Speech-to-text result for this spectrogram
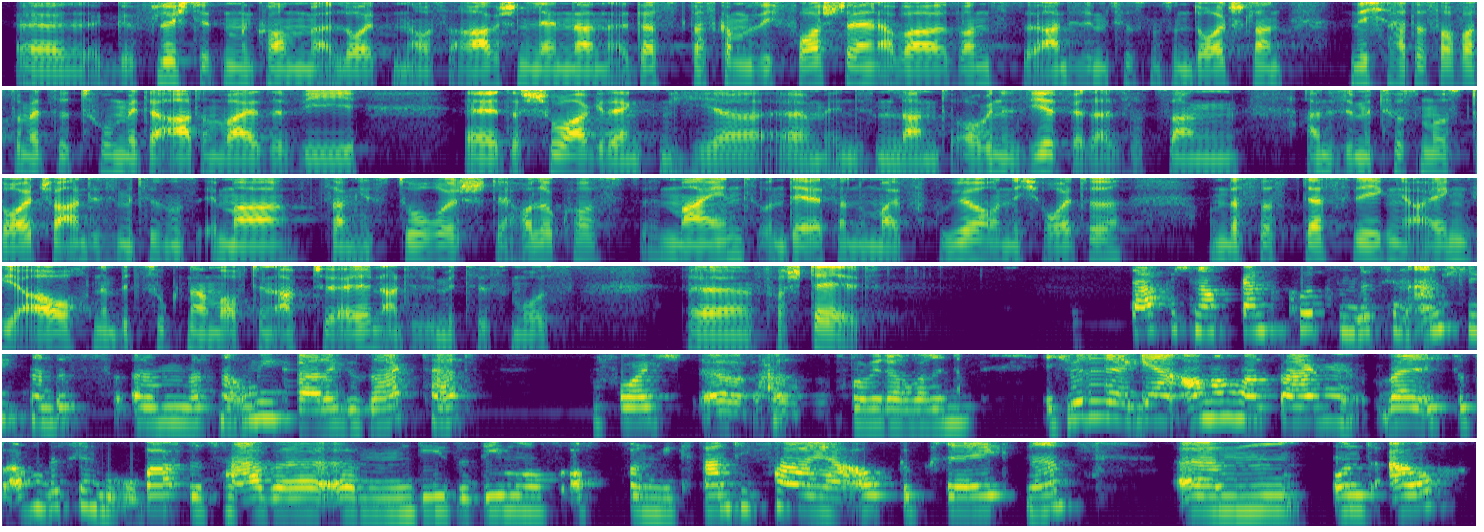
äh, Geflüchteten kommen, Leuten aus arabischen Ländern. Das, das kann man sich vorstellen, aber sonst Antisemitismus in Deutschland nicht. Hat das auch was damit zu tun mit der Art und Weise, wie äh, das Shoah-Gedenken hier ähm, in diesem Land organisiert wird. Also sozusagen Antisemitismus, deutscher Antisemitismus immer sozusagen historisch der Holocaust meint und der ist dann nun mal früher und nicht heute. Und dass das deswegen irgendwie auch eine Bezugnahme auf den aktuellen Antisemitismus äh, verstellt darf ich noch ganz kurz ein bisschen anschließen an das, ähm, was Naomi gerade gesagt hat, bevor, ich, äh, also bevor wir darüber reden. Ich würde gerne auch noch was sagen, weil ich das auch ein bisschen beobachtet habe, ähm, diese Demos oft von Migrantifa ja auch geprägt. Ne? Ähm, und auch,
